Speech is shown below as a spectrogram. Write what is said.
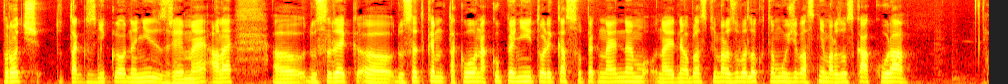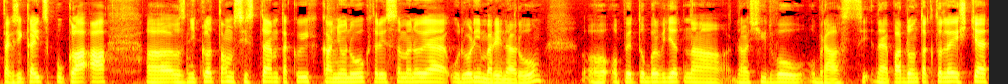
Proč to tak vzniklo, není zřejmé, ale důsledek, důsledkem takového nakupení tolika sopek na, jednom, na jedné oblasti Marsu vedlo k tomu, že vlastně marzovská kůra tak říkajíc pukla a uh, vznikl tam systém takových kanionů, který se jmenuje údolí Marineru. Uh, opět to bude vidět na dalších dvou obrázcích. Ne, pardon, tak tohle ještě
